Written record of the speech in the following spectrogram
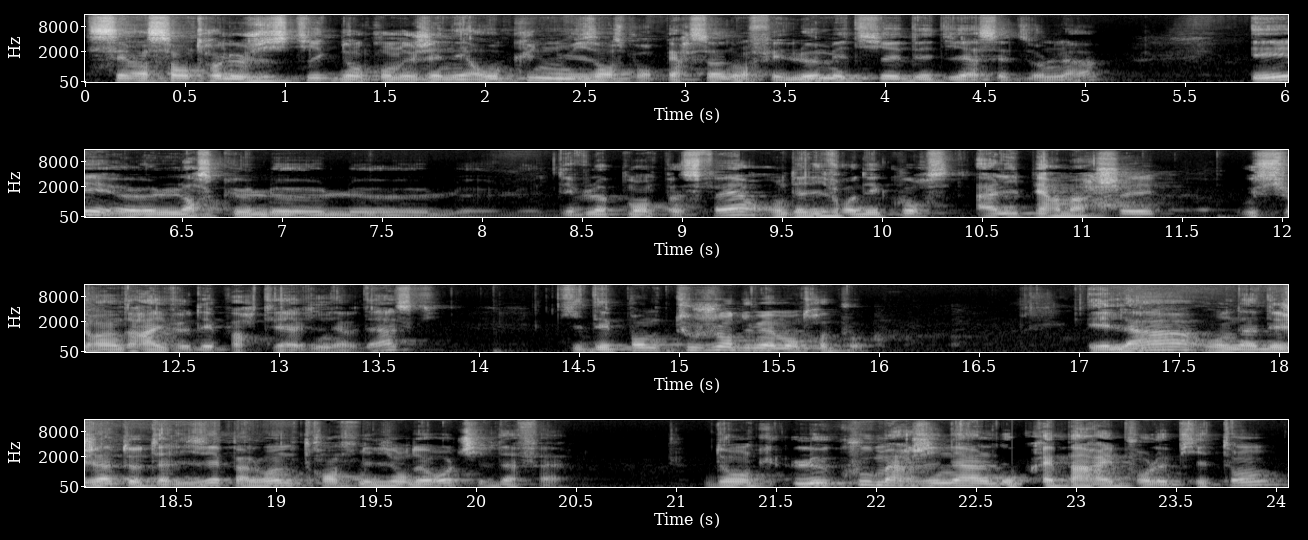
C'est un centre logistique, donc on ne génère aucune nuisance pour personne. On fait le métier dédié à cette zone-là. Et euh, lorsque le, développement peut se faire, on délivre des courses à l'hypermarché ou sur un drive déporté à Villeneuve-d'Ascq qui dépendent toujours du même entrepôt. Et là, on a déjà totalisé pas loin de 30 millions d'euros de chiffre d'affaires. Donc le coût marginal de préparer pour le piéton,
